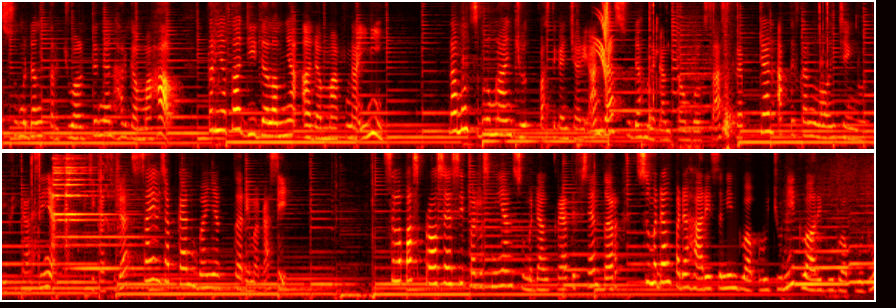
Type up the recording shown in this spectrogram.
Sumedang terjual dengan harga mahal. Ternyata di dalamnya ada makna ini. Namun sebelum lanjut, pastikan jari Anda sudah menekan tombol subscribe dan aktifkan lonceng notifikasinya. Jika sudah, saya ucapkan banyak terima kasih. Selepas prosesi peresmian Sumedang Creative Center, Sumedang pada hari Senin 20 Juni 2022,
